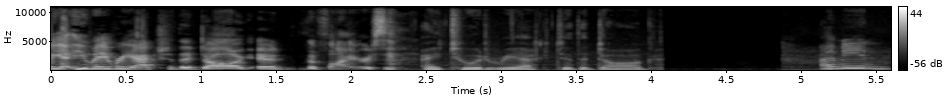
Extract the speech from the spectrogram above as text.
But yeah, you may react to the dog and the fires. I too would react to the dog. I mean,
